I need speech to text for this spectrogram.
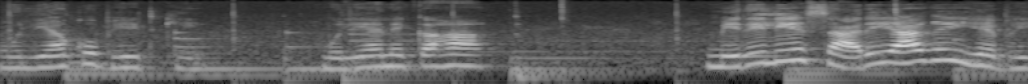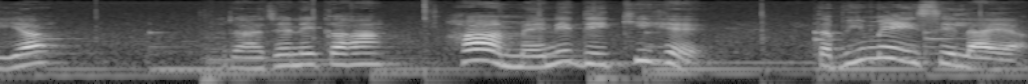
मुलिया को भेंट की। मुलिया ने कहा, मेरे लिए साड़ी आ गई है भैया। राजा ने कहा हाँ मैंने देखी है। तभी मैं इसे लाया।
